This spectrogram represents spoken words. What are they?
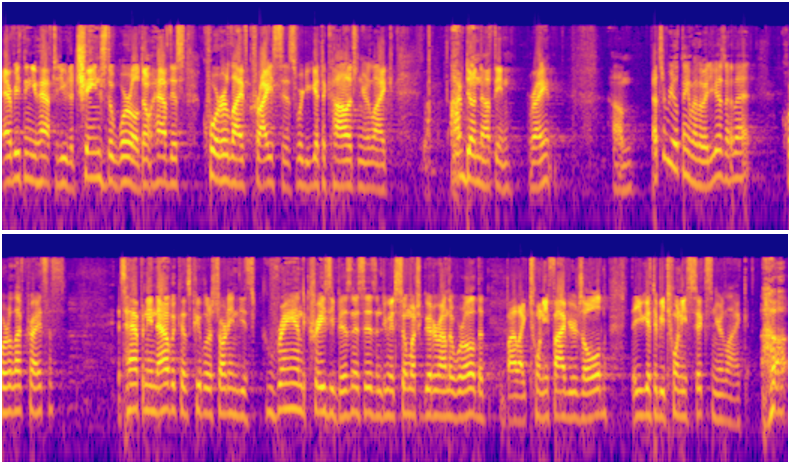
everything you have to do to change the world. Don't have this quarter life crisis where you get to college and you're like, I've done nothing, right? Um, that's a real thing, by the way. Do you guys know that? Quarter life crisis? It's happening now because people are starting these grand, crazy businesses and doing so much good around the world that by like 25 years old, that you get to be 26 and you're like, uh,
